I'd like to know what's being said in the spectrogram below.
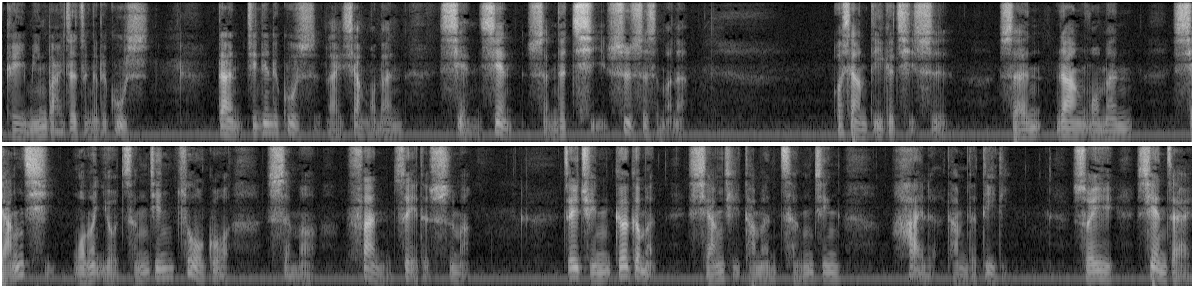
可以明白这整个的故事。但今天的故事来向我们显现神的启示是什么呢？我想第一个启示，神让我们想起我们有曾经做过什么犯罪的事吗？这群哥哥们想起他们曾经害了他们的弟弟，所以现在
